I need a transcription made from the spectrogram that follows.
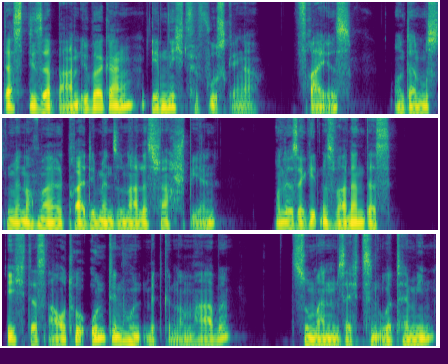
dass dieser Bahnübergang eben nicht für Fußgänger frei ist und dann mussten wir nochmal dreidimensionales Schach spielen und das Ergebnis war dann, dass ich das Auto und den Hund mitgenommen habe zu meinem 16 Uhr Termin,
